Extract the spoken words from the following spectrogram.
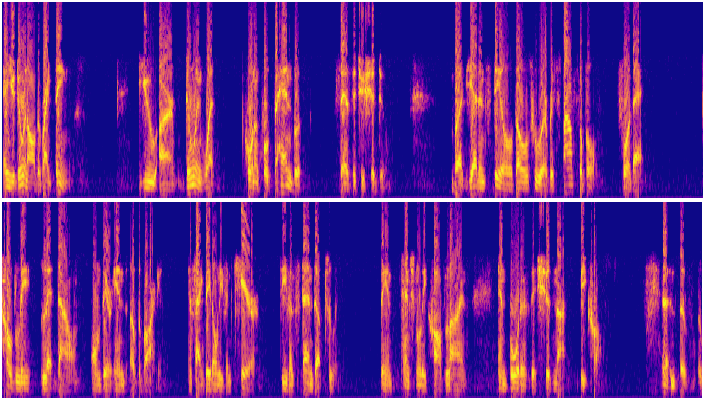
and you're doing all the right things. You are doing what, quote unquote, the handbook says that you should do. But yet and still, those who are responsible for that totally let down on their end of the bargain. In fact, they don't even care to even stand up to it. They intentionally cross lines and borders that should not be crossed. Uh, uh,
